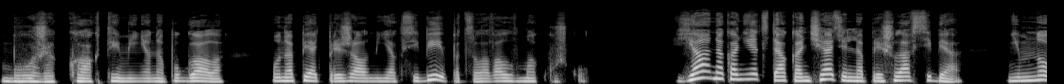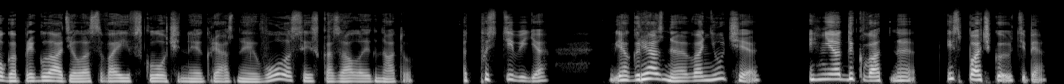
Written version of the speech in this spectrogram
Боже, как ты меня напугала! Он опять прижал меня к себе и поцеловал в макушку. Я, наконец-то, окончательно пришла в себя, немного пригладила свои всклоченные грязные волосы и сказала Игнату, «Отпусти меня. Я грязная, вонючая и неадекватная. Испачкаю тебя».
